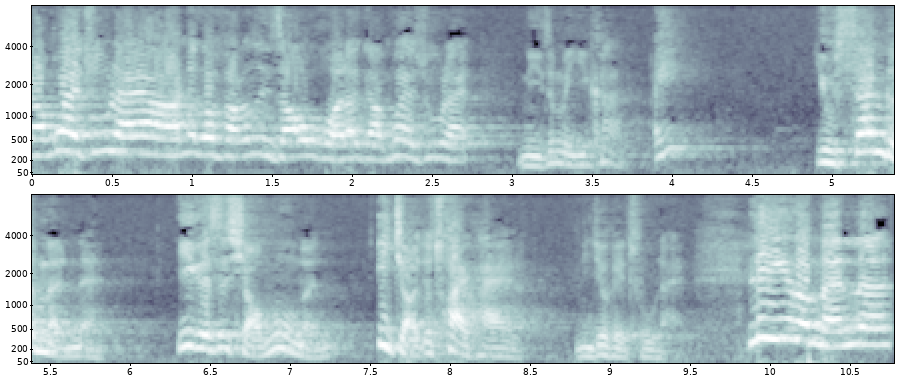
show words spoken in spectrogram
赶快出来啊，那个房子着火了，赶快出来！你这么一看，哎。有三个门呢，一个是小木门，一脚就踹开了，你就可以出来；另一个门呢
